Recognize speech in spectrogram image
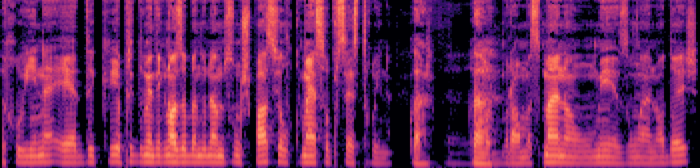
de ruína é de que a partir do momento em que nós abandonamos um espaço, ele começa o processo de ruína. Claro. Uh, claro. Pode demorar uma semana, um mês, um ano ou dois,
